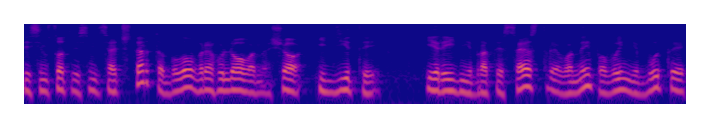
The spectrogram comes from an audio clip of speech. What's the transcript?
884 було врегульовано, що і діти, і рідні брати сестри вони повинні бути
